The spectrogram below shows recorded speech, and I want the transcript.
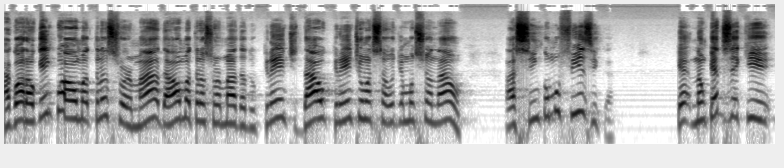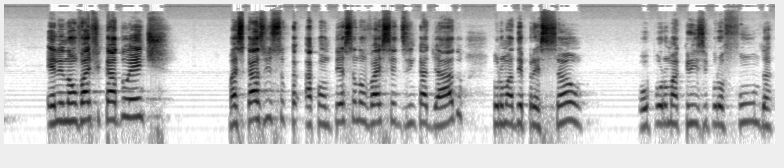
Agora, alguém com a alma transformada, a alma transformada do crente, dá ao crente uma saúde emocional, assim como física. Não quer dizer que ele não vai ficar doente, mas caso isso aconteça, não vai ser desencadeado por uma depressão ou por uma crise profunda.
